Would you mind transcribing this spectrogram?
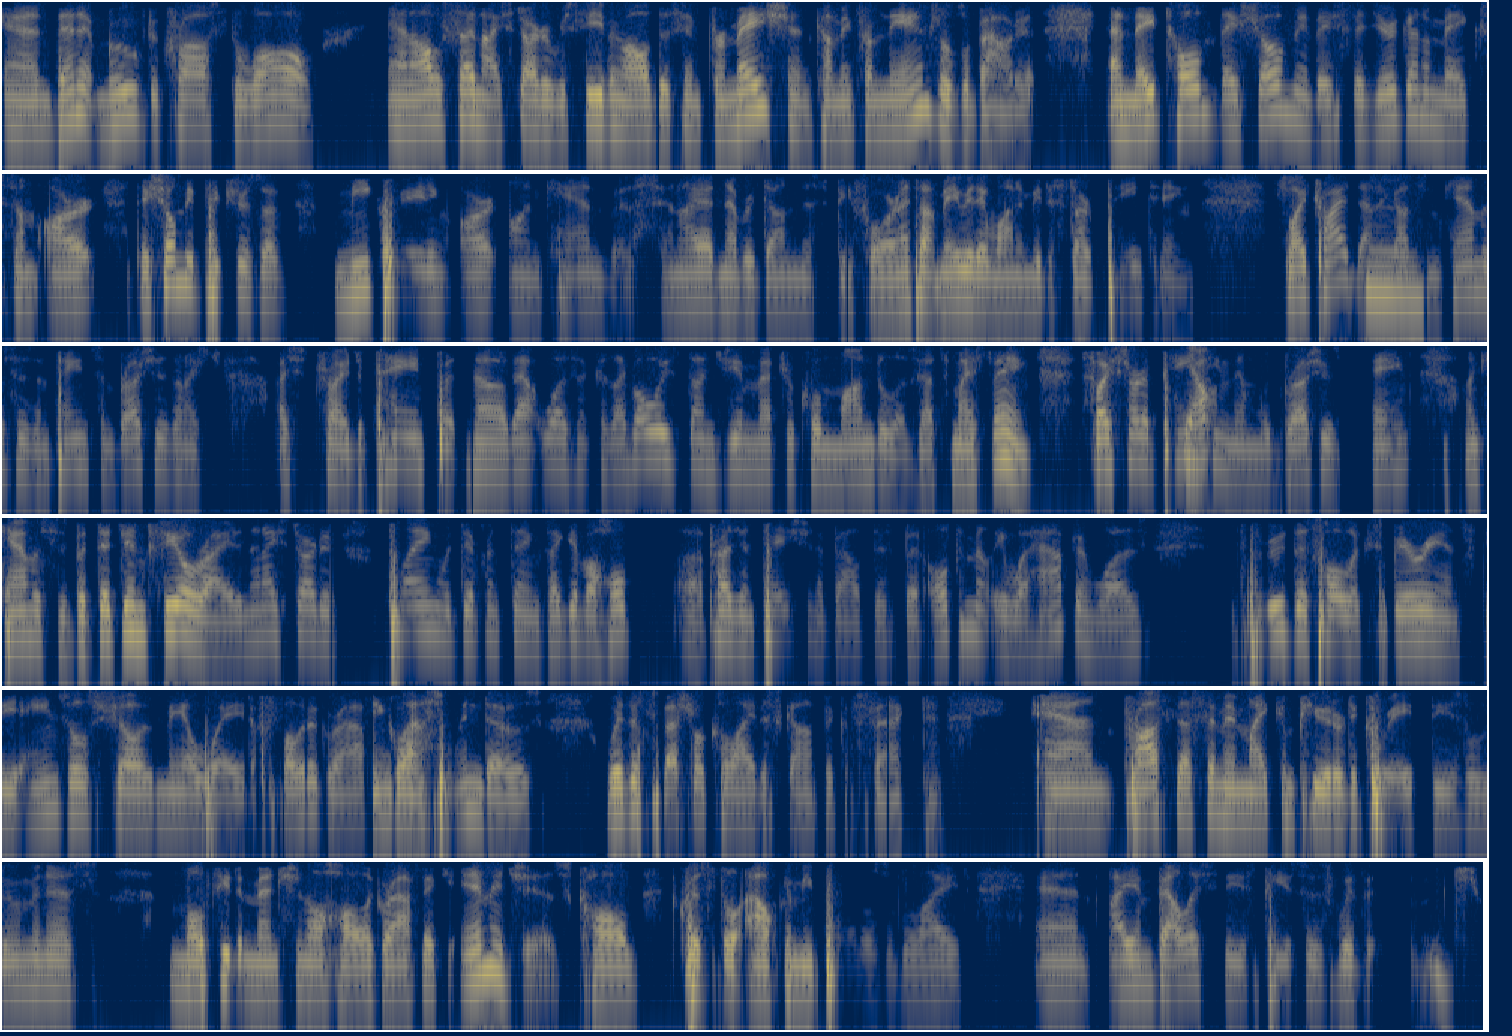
And then it moved across the wall and all of a sudden I started receiving all this information coming from the angels about it. And they told they showed me they said you're going to make some art. They showed me pictures of me creating art on canvas and I had never done this before. And I thought maybe they wanted me to start painting. So I tried that. Mm. I got hmm. some canvases and paints and brushes and I I tried to paint, but no, that wasn't because I've always done geometrical mandalas. That's my thing. So I started painting yep. them with brushes, paint on canvases, but that didn't feel right. And then I started playing with different things. I give a whole uh, presentation about this, but ultimately what happened was through this whole experience, the angels showed me a way to photograph in glass windows with a special kaleidoscopic effect and process them in my computer to create these luminous multidimensional holographic images called crystal alchemy portals of light. And I embellish these pieces with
